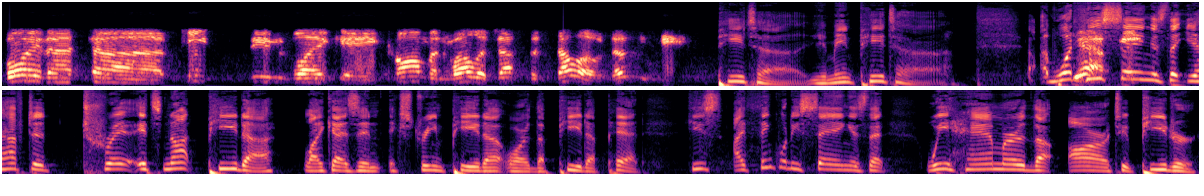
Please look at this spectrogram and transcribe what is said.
Boy, that uh, Pete seems like a calm and well-adjusted fellow, doesn't he? Peter. You mean Peter. Uh, What Yeah. he's saying is that you have to tra- it's not PETA, like as in extreme PETA or the PETA pit. He's I think what he's saying is that we hammer the R to Peter.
